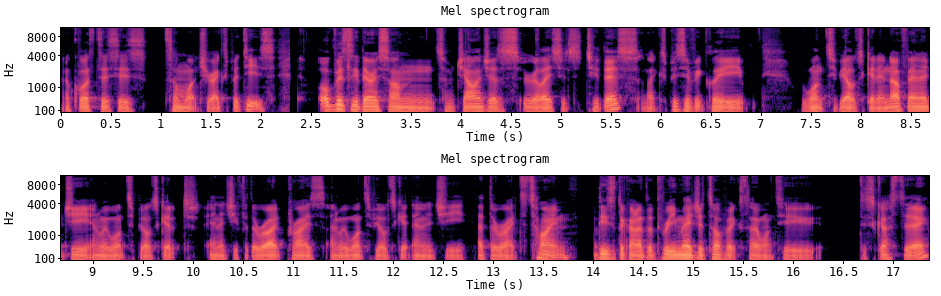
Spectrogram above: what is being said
And of course, this is somewhat your expertise. Obviously, there are some some challenges related to this. Like specifically, we want to be able to get enough energy, and we want to be able to get energy for the right price, and we want to be able to get energy at the right time. These are the kind of the three major topics that I want to discuss today.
